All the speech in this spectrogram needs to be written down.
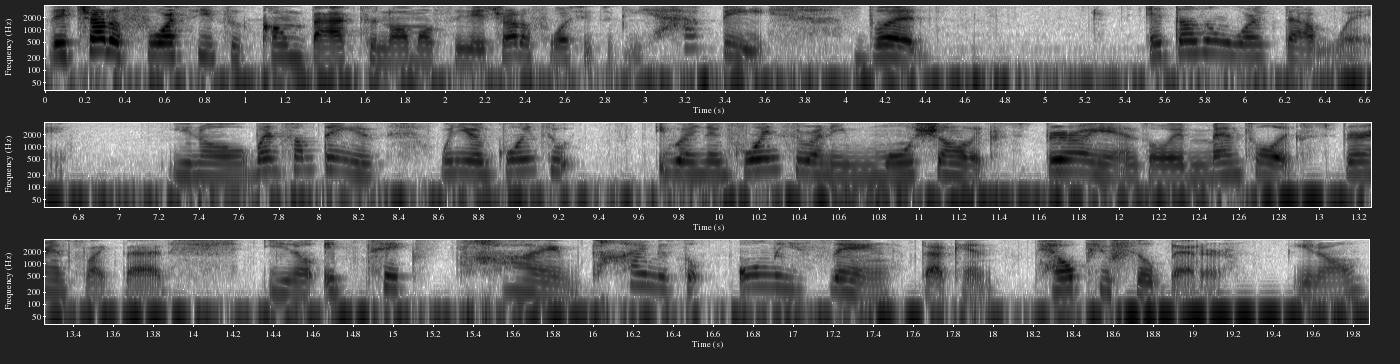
they try to force you to come back to normalcy. They try to force you to be happy but it doesn't work that way. You know when something is when you're going through when you're going through an emotional experience or a mental experience like that you know, it takes time. Time is the only thing that can help you feel better, you know.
